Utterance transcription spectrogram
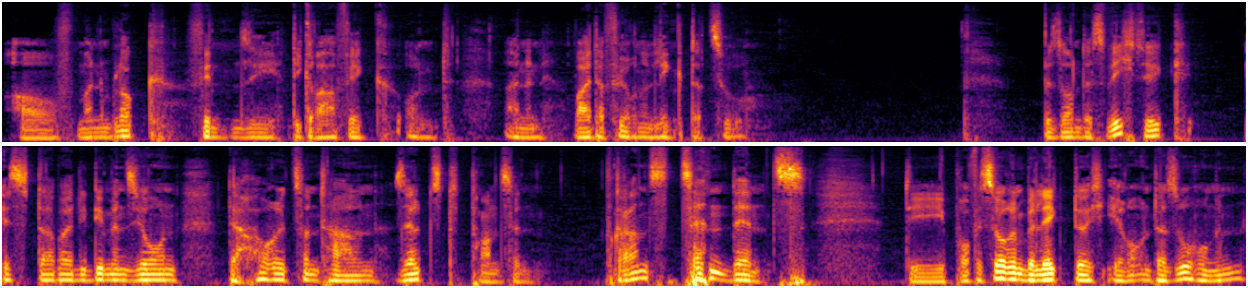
Auf meinem Blog finden Sie die Grafik und einen weiterführenden Link dazu. Besonders wichtig ist dabei die Dimension der horizontalen Selbsttranszendenz. Die Professorin belegt durch ihre Untersuchungen,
